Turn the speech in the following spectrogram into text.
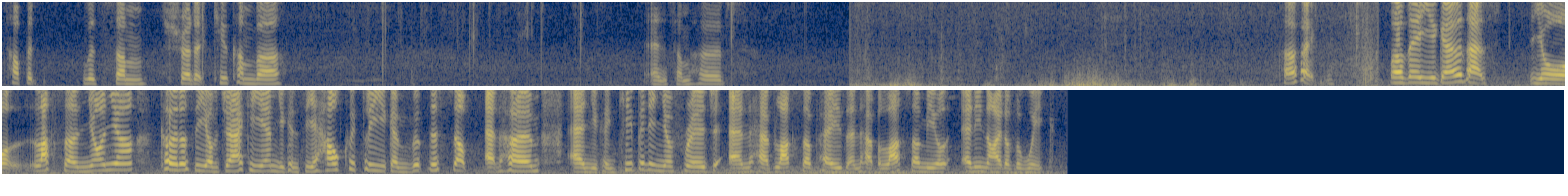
Top it with some shredded cucumber and some herbs. Perfect. Well, there you go. That's your laksa nyonya courtesy of Jackie M. You can see how quickly you can whip this up at home and you can keep it in your fridge and have laksa paste and have a laksa meal any night of the week.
